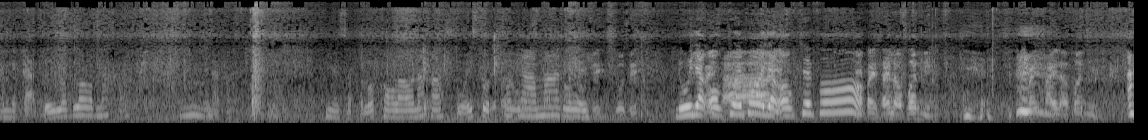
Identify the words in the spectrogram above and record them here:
บรรยากาศโดยรอบๆนะคะนี่นะคะเนี่ยสับปะรดของเรานะคะ สวยสดงดงามมากเลย ดูสิดูอยากออกช่วยพ่ออยากออกช่วยพ่อมีไปไซส์เหล่าเพิ่นนี่ไปไซส์เหล่าเพิ่นนี่อะ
